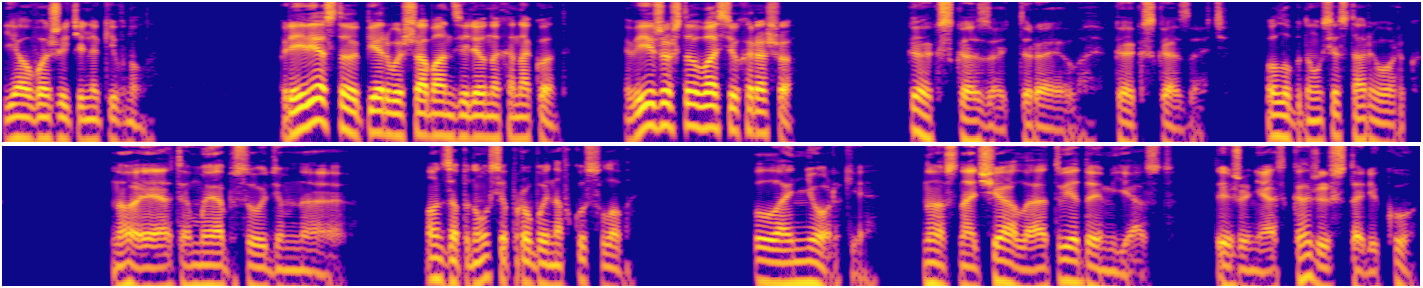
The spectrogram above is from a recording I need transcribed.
Я уважительно кивнул. «Приветствую, первый шаман зеленых анаконд. Вижу, что у вас все хорошо». «Как сказать, Трайл, как сказать?» — улыбнулся старый орк. «Но это мы обсудим на...» Он запнулся, пробуя на вкус слова. «Планёрке. Но сначала отведаем яст. Ты же не откажешь старику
